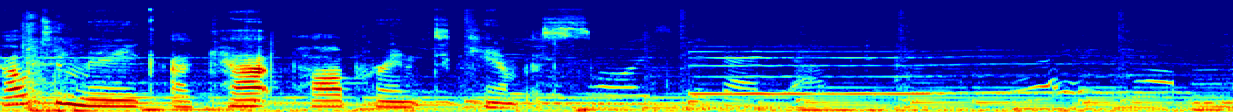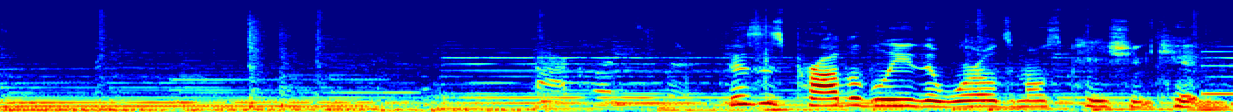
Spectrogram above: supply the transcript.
How to make a cat paw print canvas. This is probably the world's most patient kitten.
